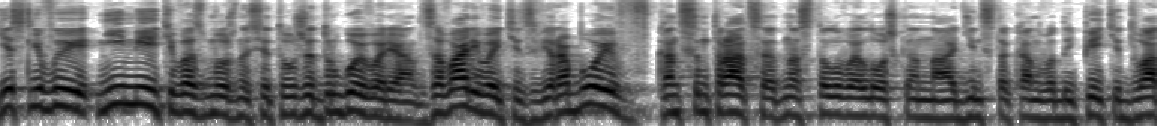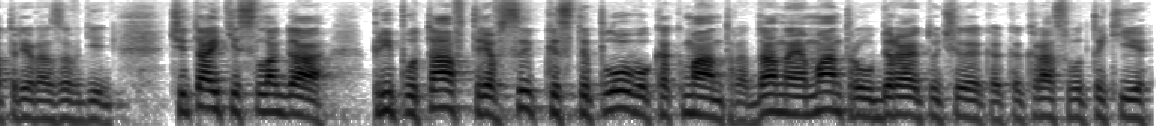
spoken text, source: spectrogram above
Если вы не имеете возможности, это уже другой вариант. Заваривайте зверобой в концентрации 1 столовая ложка на 1 стакан воды, пейте 2-3 раза в день. Читайте слога припутав, трявсык, кыстеплову, как мантра. Данная мантра убирает у человека как раз вот такие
